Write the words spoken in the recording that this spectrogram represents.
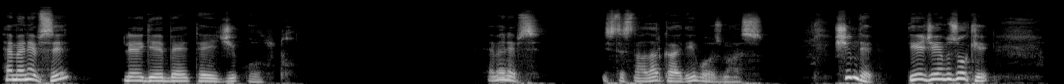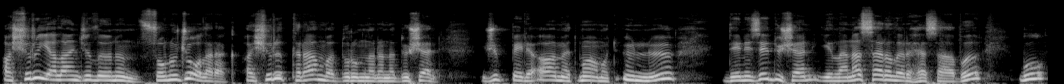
hemen hepsi LGBT'ci oldu. Hemen hepsi. İstisnalar kaydeyi bozmaz. Şimdi diyeceğimiz o ki aşırı yalancılığının sonucu olarak aşırı travma durumlarına düşen Cübbeli Ahmet Mahmut Ünlü denize düşen yılana sarılır hesabı bu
